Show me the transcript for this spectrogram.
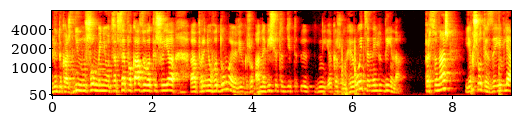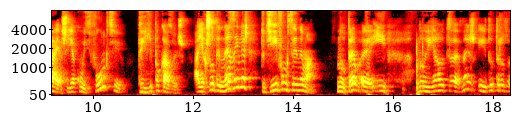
Люди кажуть, ні, ну що мені це все показувати, що я а, про нього думаю. Я кажу, а навіщо тоді? Я кажу, герой це не людина. Персонаж, якщо ти заявляєш якусь функцію, ти її показуєш. А якщо ти не заявляєш, то цієї функції нема. Ну, треба, е, і, ну, і я от, е, знаєш, і тут роз,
